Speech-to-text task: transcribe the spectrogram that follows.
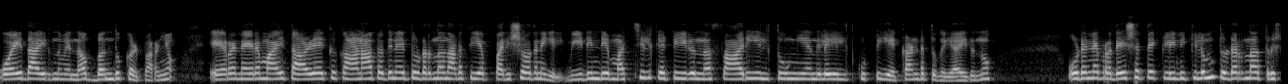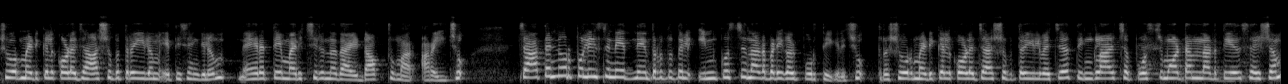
പോയതായിരുന്നുവെന്ന് ബന്ധുക്കൾ പറഞ്ഞു. ഏറെ നേരമായി താഴേക്ക് കാണാത്തതിനെ തുടർന്ന് നടത്തിയ പരിശോധനയിൽ വീടിന്റെ മച്ചിൽ കെട്ടിയിരുന്ന സാരിയിൽ തൂങ്ങിയ നിലയിൽ കുട്ടിയെ കണ്ടെത്തുകയായിരുന്നു. ഉടനെ പ്രദേശത്തെ ക്ലിനിക്കിലും തുടർന്ന് തൃശൂർ മെഡിക്കൽ കോളേജ് ആശുപത്രിയിലും എത്തിച്ചെങ്കിലും നേരത്തെ മരിച്ചിരുന്നതായി ഡോക്ടർമാർ അറിയിച്ചു. ചാത്തന്നൂർ പോലീസിന്റെ നേതൃത്വത്തിൽ ഇൻക്വസ്റ്റ് നടപടികൾ പൂർത്തീകരിച്ചു. തൃശൂർ മെഡിക്കൽ കോളേജ് ആശുപത്രിയിൽ വെച്ച് തിങ്കളാഴ്ച പോസ്റ്റ്മോർട്ടം നടത്തിയ ശേഷം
